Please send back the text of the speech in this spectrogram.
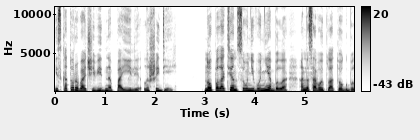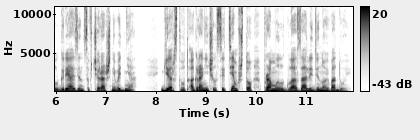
из которого, очевидно, поили лошадей. Но полотенца у него не было, а носовой платок был грязен со вчерашнего дня. Герствуд ограничился тем, что промыл глаза ледяной водой.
